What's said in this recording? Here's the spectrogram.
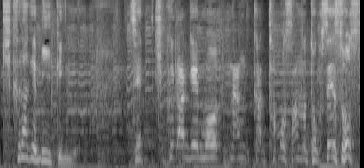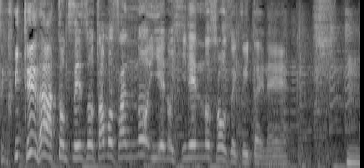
キクラゲミーティング。ぜ、キクラゲもなんかタモさんの特製ソースで食いてえな。特製ソース、タモさんの家の秘伝のソースで食いたいね。うん。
